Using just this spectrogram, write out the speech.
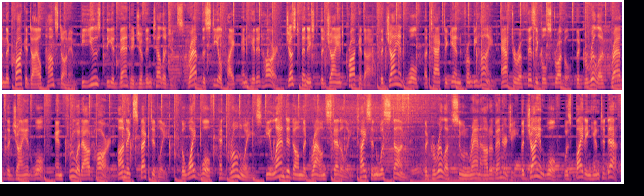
When the crocodile pounced on him, he used the advantage of intelligence, grabbed the steel pipe and hit it hard. Just finished the giant crocodile. The giant wolf attacked again from behind. After a physical struggle, the gorilla grabbed the giant wolf and threw it out hard. Unexpectedly, the white wolf had grown wings. He landed on the ground steadily. Tyson was stunned. The gorilla soon ran out of energy. The giant wolf was biting him to death.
